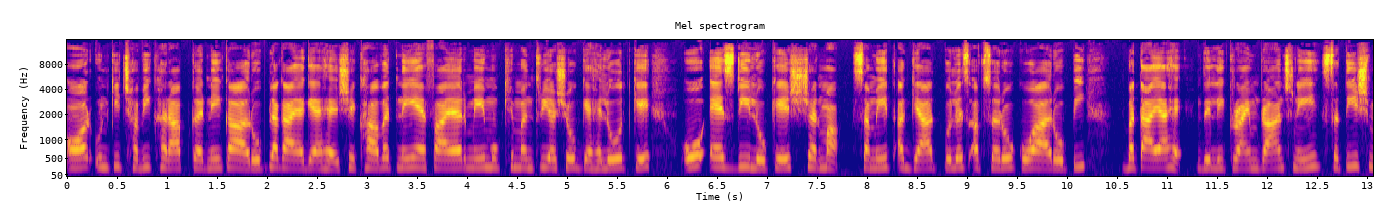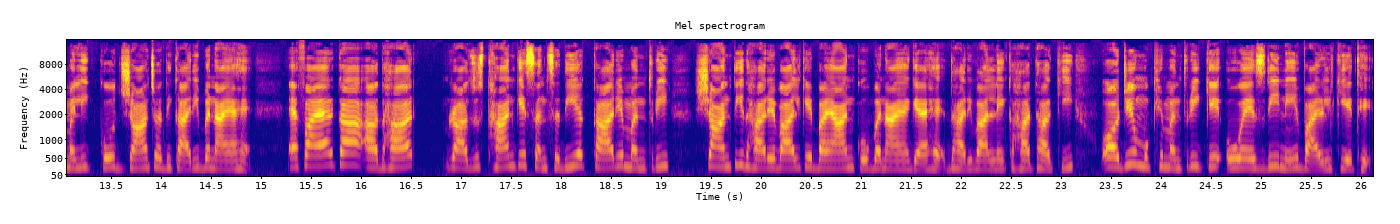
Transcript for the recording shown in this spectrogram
और उनकी छवि खराब करने का आरोप लगाया गया है। शेखावत ने एफआईआर में मुख्यमंत्री अशोक गहलोत के ओएसडी लोकेश शर्मा समेत अज्ञात पुलिस अफसरों को आरोपी बताया है। दिल्ली क्राइम ब्रांच ने सतीश मलिक को जाँच अधिकारी बनाया है। एफआईआर का आधार राजस्थान के संसदीय कार्य मंत्री शांति धारीवाल के बयान को बनाया गया है। धारीवाल ने कहा था कि ऑडियो मुख्यमंत्री के ओएसडी ने वायरल किए थे।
